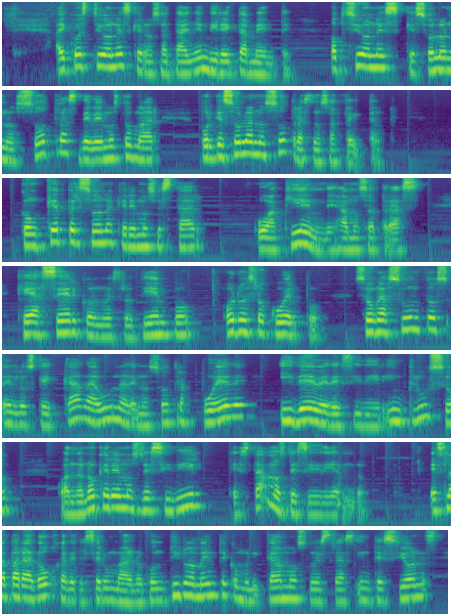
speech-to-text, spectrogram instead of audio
hay cuestiones que nos atañen directamente, opciones que solo nosotras debemos tomar porque solo a nosotras nos afectan. ¿Con qué persona queremos estar o a quién dejamos atrás? ¿Qué hacer con nuestro tiempo o nuestro cuerpo? Son asuntos en los que cada una de nosotras puede y debe decidir. Incluso cuando no queremos decidir, estamos decidiendo. Es la paradoja del ser humano. Continuamente comunicamos nuestras intenciones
